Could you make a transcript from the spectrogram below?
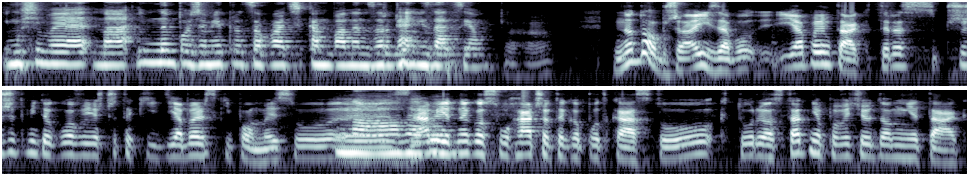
i musimy na innym poziomie pracować kanbanem z organizacją. Aha. No dobrze, a Iza, bo ja powiem tak, teraz przyszedł mi do głowy jeszcze taki diabelski pomysł. E, No, Znam jednego słuchacza tego podcastu, który ostatnio powiedział do mnie tak,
